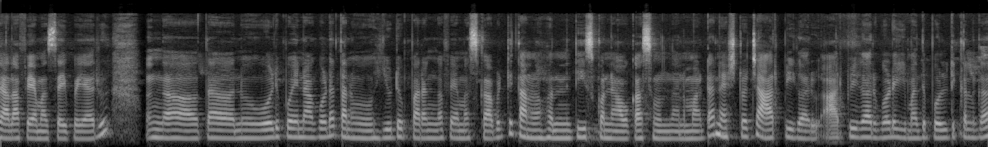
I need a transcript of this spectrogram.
చాలా ఫేమస్ అయిపోయారు. ఇంకా తను ఓడిపోయినా కూడా తను యూట్యూబ్ పరంగా ఫేమస్ కాబట్టి తను తీసుకునే అవకాశం ఉందన్నమాట. నెక్స్ట్ వచ్చి ఆర్పి గారు. ఆర్పి గారు కూడా ఈ మధ్య పొలిటికల్గా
